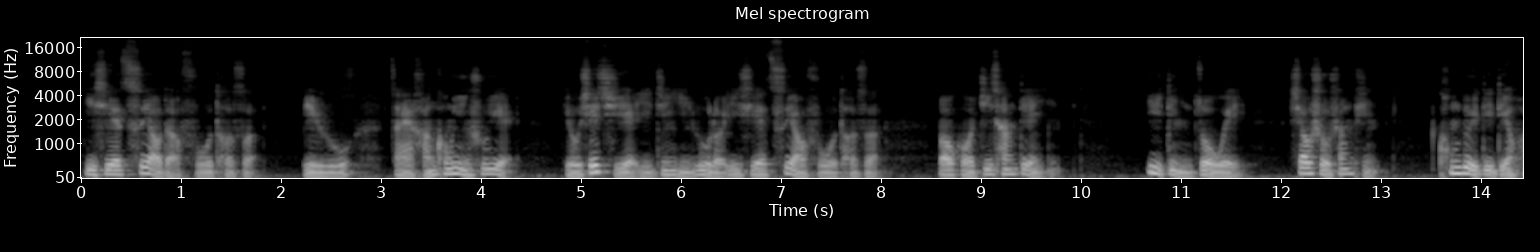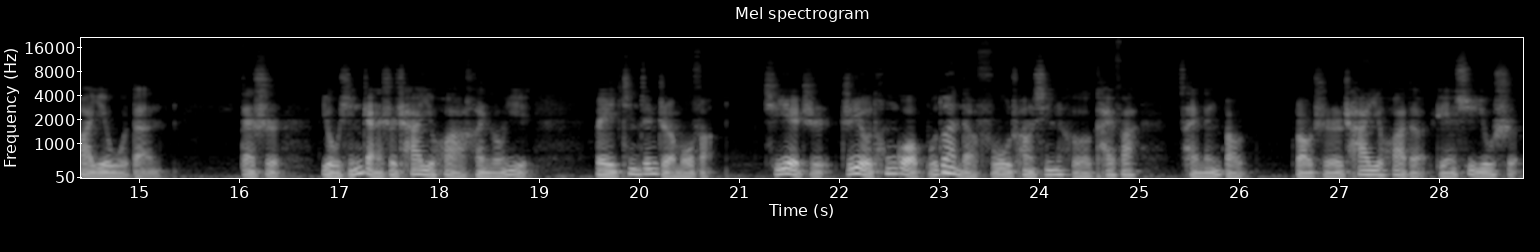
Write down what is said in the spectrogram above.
一些次要的服务特色。比如，在航空运输业，有些企业已经引入了一些次要服务特色，包括机舱电影、预订座位、销售商品、空对地电话业务等。但是，有形展示差异化很容易被竞争者模仿。企业只只有通过不断的服务创新和开发，才能保保持差异化的连续优势。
